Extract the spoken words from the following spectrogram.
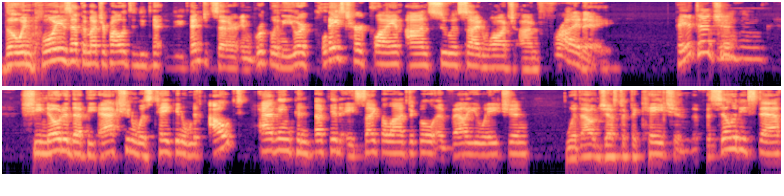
Though employees at the Metropolitan Det- Detention Center in Brooklyn, New York, placed her client on suicide watch on Friday. Pay attention. Mhm. She noted that the action was taken without having conducted a psychological evaluation without justification. The facility staff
